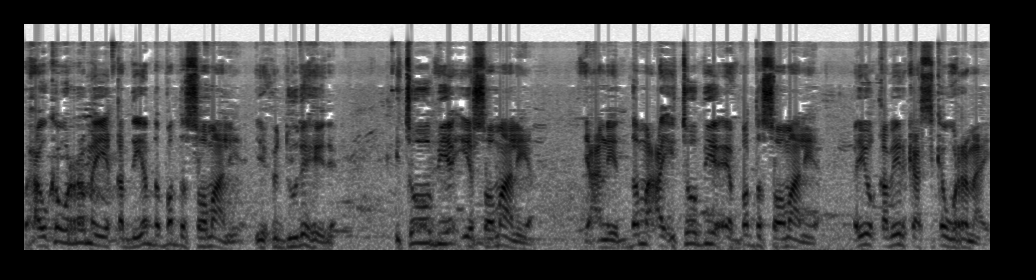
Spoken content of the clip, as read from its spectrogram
Waxa uu ka warramayay qadiyadda badda soomaaliya iyo xuduudaheeda etoobiya iyo soomaaliya. Yacnii damaca etoobiya ee badda soomaaliya ayuu qabiirkaasi ka warramayay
